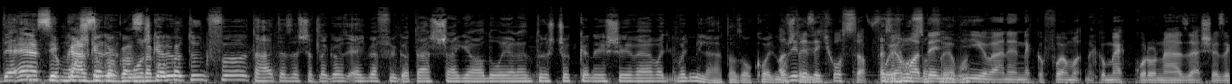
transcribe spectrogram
De Elszipkázzuk most, kerül, a most kerültünk föl, tehát ez esetleg egybefügg a társasági adó jelentős csökkenésével, vagy, vagy mi lehet az ok? Hogy most Azért egy, ez egy hosszabb folyamat, egy hosszabb de folyamat. nyilván ennek a folyamatnak a megkoronázása, ez a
